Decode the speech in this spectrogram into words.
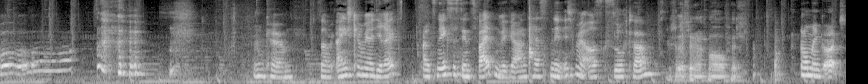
okay. So, eigentlich können wir ja direkt als nächstes den zweiten vegan testen, den ich mir ausgesucht habe. Ich esse den erstmal auf jetzt. Oh mein Gott.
